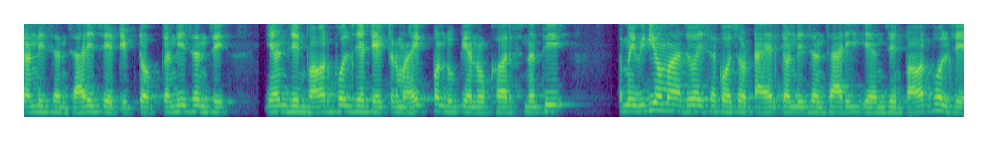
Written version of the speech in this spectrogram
કન્ડિશન સારી છે ટીપટોપ કન્ડિશન છે. એન્જિન પાવરફુલ છે ટ્રેક્ટરમાં એક પણ રૂપિયાનો ખર્ચ નથી. તમે વિડીયોમાં જોઈ શકો છો ટાયર કન્ડિશન સારી એન્જિન પાવરફુલ છે.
